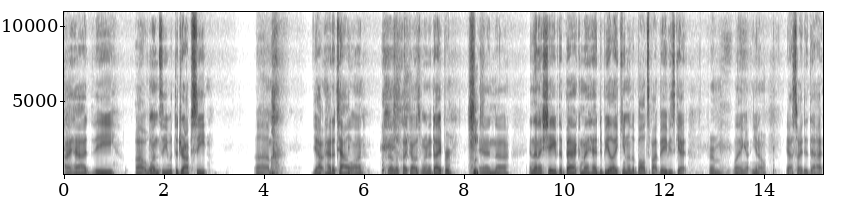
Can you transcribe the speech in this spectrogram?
I had the uh, onesie with the drop seat. Um, yeah, had a towel on, so it looked like I was wearing a diaper, and uh, and then I shaved the back of my head to be like you know the bald spot babies get from laying, you know, yeah. So I did that,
